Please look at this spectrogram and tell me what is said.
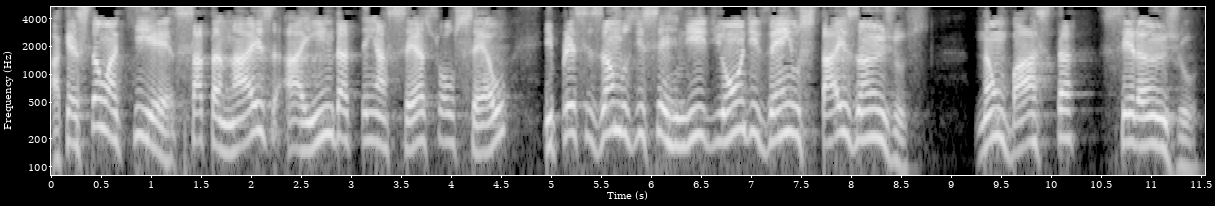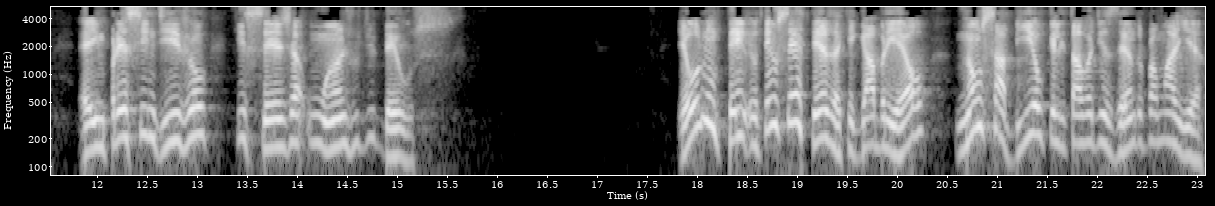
A questão aqui é: Satanás ainda tem acesso ao céu e precisamos discernir de onde vêm os tais anjos. Não basta ser anjo, é imprescindível que seja um anjo de Deus. Eu não tenho, eu tenho certeza que Gabriel não sabia o que ele estava dizendo para Maria.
